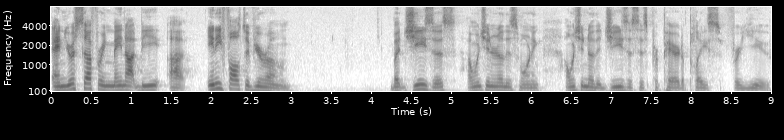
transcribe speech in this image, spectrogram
and your suffering may not be uh, any fault of your own. But Jesus, I want you to know this morning, I want you to know that Jesus has prepared a place for you.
